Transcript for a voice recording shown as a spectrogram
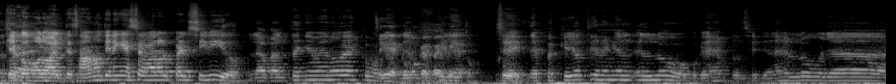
o que sea, como los eh, artesanos no tienen ese valor percibido, La parte que menos es como Sí, que es como que después que, Pepito. ya- Sí. de- después que ellos tienen el, el logo, porque ejemplo, si tienes el logo ya,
